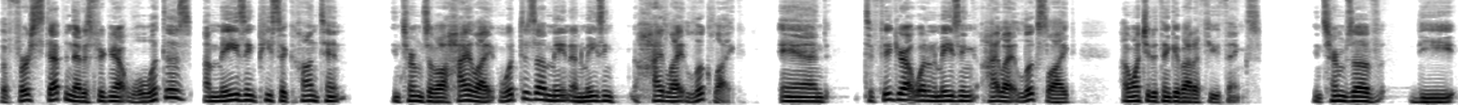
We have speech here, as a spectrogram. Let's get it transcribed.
the first step in that is figuring out, well, what does amazing piece of content in terms of a highlight, what does an amazing highlight look like? And to figure out what an amazing highlight looks like, I want you to think about a few things. In terms of the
